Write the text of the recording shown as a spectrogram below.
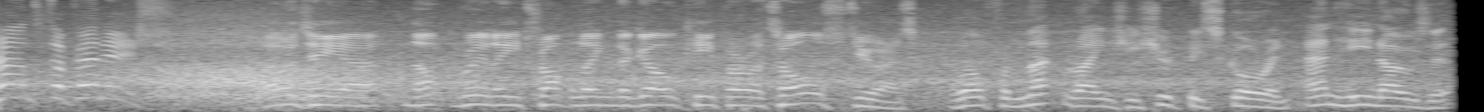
Chance to finish. Oh dear, not really troubling the goalkeeper at all, Stewart. Well, from that range, he should be scoring, and he knows it.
